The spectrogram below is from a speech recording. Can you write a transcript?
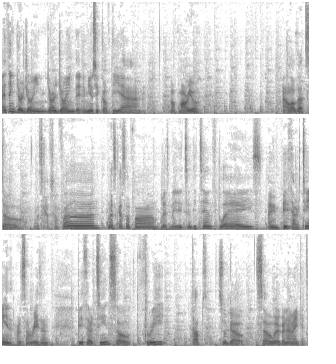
I think you're enjoying you're enjoying the music of the uh, of Mario and all of that. So let's have some fun. Let's get some fun. Let's make it to the tenth place. I mean P13 for some reason. P13. So three tops to go. So we're gonna make it.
